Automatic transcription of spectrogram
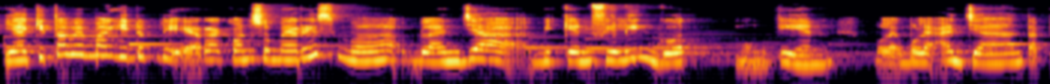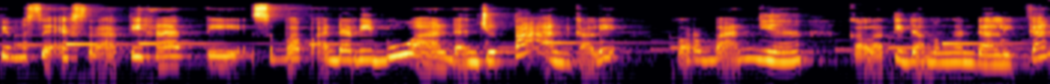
Ya kita memang hidup di era konsumerisme, belanja bikin feeling good mungkin boleh-boleh aja, tapi mesti ekstra hati-hati sebab ada ribuan dan jutaan kali korbannya kalau tidak mengendalikan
